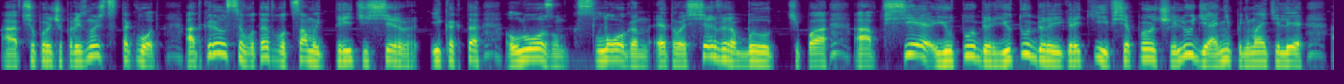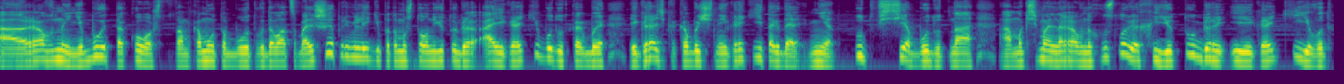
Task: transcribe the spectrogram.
а, все прочее произносится. Так вот, открылся вот этот вот самый третий сервер, и как-то лозунг, слоган этого сервера был типа а, все ютуберы, ютуберы, игроки и все прочие люди, они, понимаете ли, а, равны. Не будет такого, что там кому-то будут выдаваться большие привилегии, потому что он ютубер, а игроки будут как бы играть как обычные игроки и так далее. Нет, тут все будут на а, максимально равных условиях, и ютуберы, и игроки, и вот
